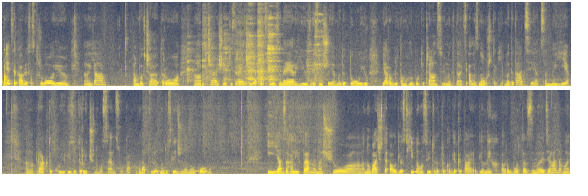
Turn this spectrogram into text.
Там я цікавлюсь астрологією, я Там вивчаю таро, вивчаю ще якісь речі, я працюю з енергією, звісно, що я медитую, я роблю там глибокі трансові медитації, але знову ж таки, медитація це не є практикою ізотеричного сенсу. Так, вона абсолютно досліджена науково. І я взагалі впевнена, що ну бачите, а от для східного світу, наприклад, для Китаю, для них робота з меридіанами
